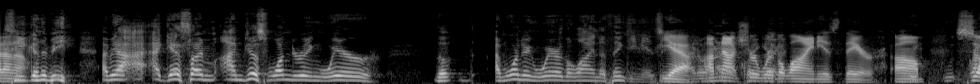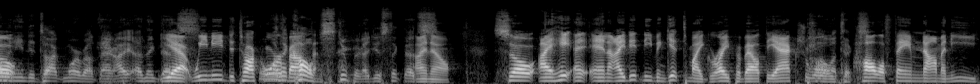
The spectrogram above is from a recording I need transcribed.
don't is know. he going to be? I mean, I, I guess I'm I'm just wondering where the I'm wondering where the line of thinking is. here. Yeah, I'm not sure where the it. line is there. Um, we, we so need to talk more about that. I, I think that's, yeah, we need to talk more about call that. stupid. I just think that's I know. So I hate, and I didn't even get to my gripe about the actual Politics. Hall of Fame nominee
